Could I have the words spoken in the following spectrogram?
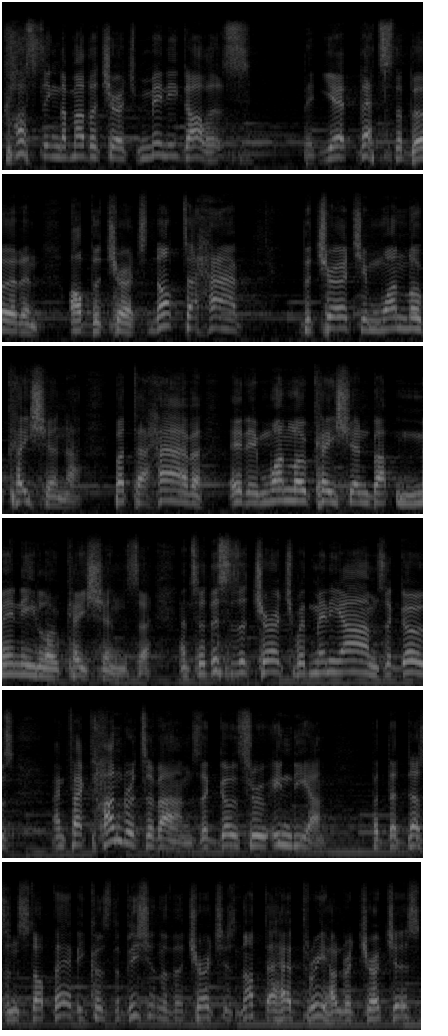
costing the mother church many dollars. But yet, that's the burden of the church not to have the church in one location, uh, but to have it in one location, but many locations. And so, this is a church with many arms that goes in fact, hundreds of arms that go through India. But that doesn't stop there because the vision of the church is not to have 300 churches,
